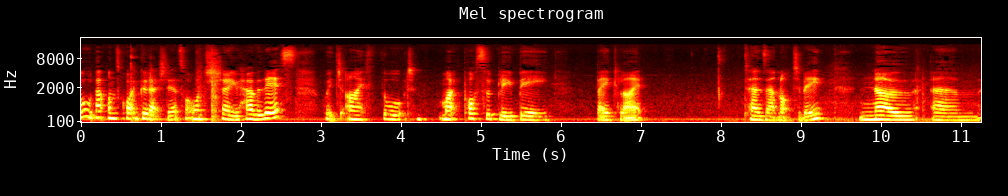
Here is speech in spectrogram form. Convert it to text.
oh, that one's quite good actually. That's what I wanted to show you. However, this, which I thought might possibly be Bakelite, turns out not to be. No um,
